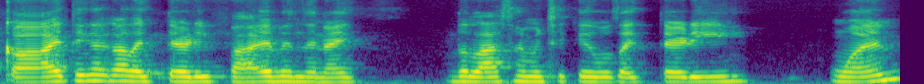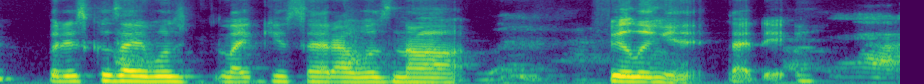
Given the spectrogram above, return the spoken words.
got. I think I got like 35 and then I the last time we took it was like 31, but it's cuz I was like you said I was not feeling it that day. Yeah.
